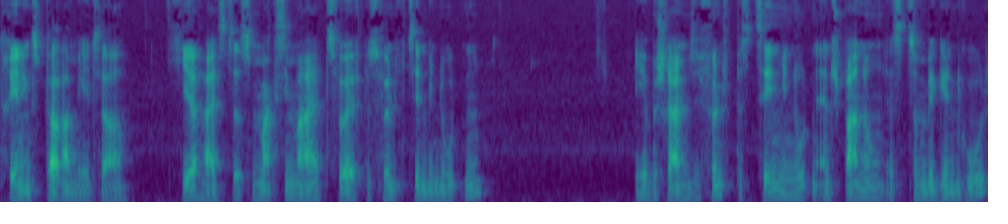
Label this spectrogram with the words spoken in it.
Trainingsparameter. Hier heißt es maximal 12 bis 15 Minuten. Hier beschreiben sie 5 bis 10 Minuten Entspannung ist zum Beginn gut.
